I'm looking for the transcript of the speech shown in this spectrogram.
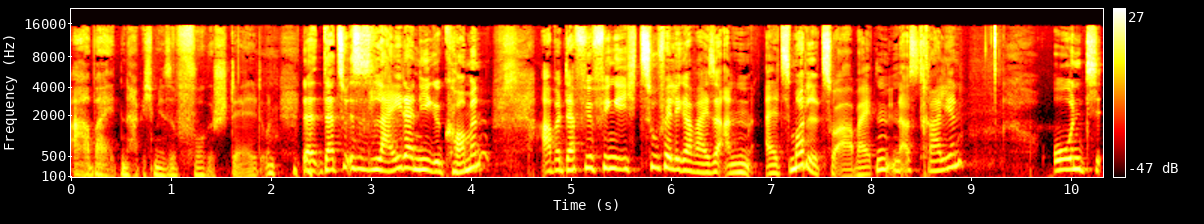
arbeiten, habe ich mir so vorgestellt. Und da, dazu ist es leider nie gekommen. Aber dafür fing ich zufälligerweise an, als Model zu arbeiten in Australien. Und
